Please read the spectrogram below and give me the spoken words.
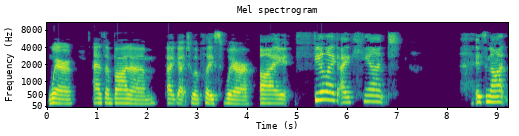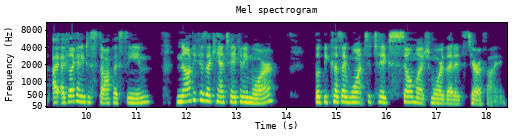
where as a bottom, I got to a place where I feel like I can't, it's not, I, I feel like I need to stop a scene, not because I can't take any more, but because I want to take so much more that it's terrifying.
